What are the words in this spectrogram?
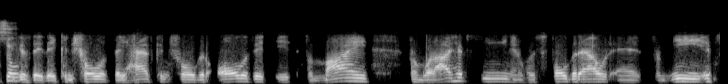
So because they, they control it. They have controlled it. All of it, it from my from what I have seen and was folded out, and for me, it's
